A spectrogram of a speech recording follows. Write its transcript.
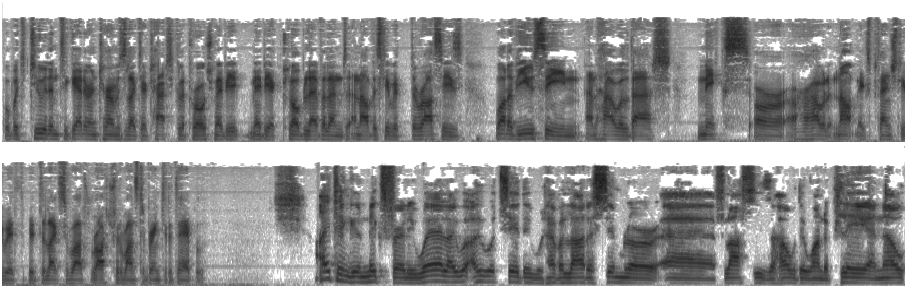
But with the two of them together in terms of like their tactical approach, maybe maybe at club level and, and obviously with the Rossies, what have you seen and how will that mix or, or how will it not mix potentially with, with the likes of what Rochford wants to bring to the table? I think it mixed fairly well. I, w- I would say they would have a lot of similar uh, philosophies of how they want to play. And now,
